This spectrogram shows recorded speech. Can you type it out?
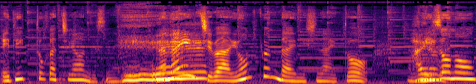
エディットが違うんですね。7インチは4分台にしないと溝の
